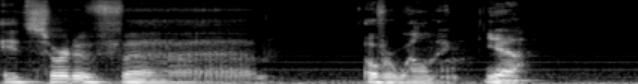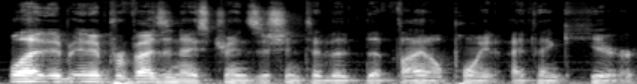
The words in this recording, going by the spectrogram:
it's sort of uh, overwhelming. yeah. Well, it, and it provides a nice transition to the, the final point, I think, here,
